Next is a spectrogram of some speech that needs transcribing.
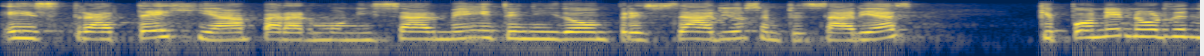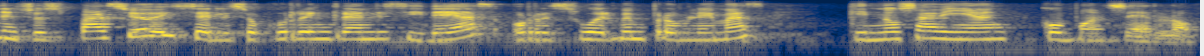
estrategia para armonizarme. He tenido empresarios, empresarias que ponen orden en su espacio y se les ocurren grandes ideas o resuelven problemas que no sabían cómo hacerlo.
